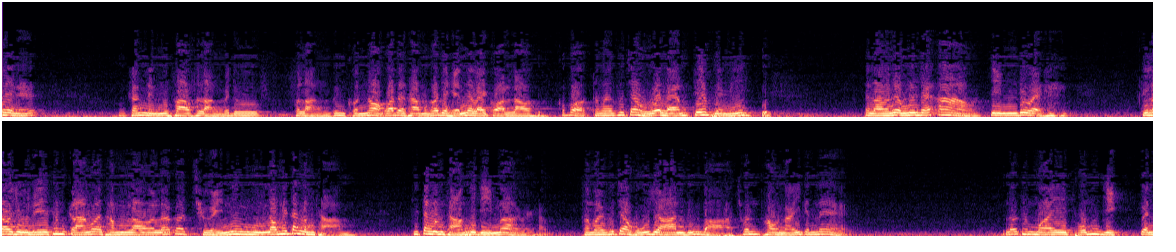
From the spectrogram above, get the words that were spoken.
ด้วยนะ ครั้งหนึ่งมันพาฝรั่งไปดูฝรั่งซึ่งคนนอกวัฒนธรรมเขาจะเห็นอะไรก่อนเราเขาบอกทำไมพระเจ้าหัวแหลมเตี้ยบอย่างนี้เราเริ่มนึกได้อ้าวจริงด้วย คือเราอยู่ในท่ามกลางว่าทำเราแล้วก็เฉยนิ่ง เราไม่ตั้งคำถาม ที่ตั้งคำถามที่ดีมากเลยครับทำไมพระเจ้าหูยานถึงบ่า ชนเผ่าไหนกันแน่ แล้วทำไมผมหยิกเป็น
